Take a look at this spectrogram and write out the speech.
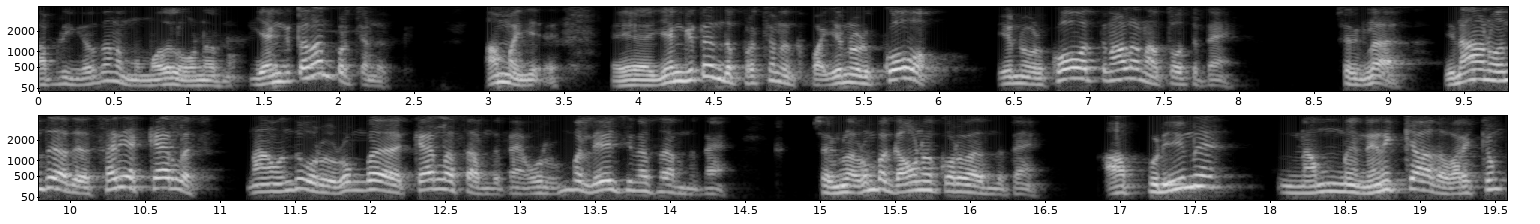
அப்படிங்கிறத நம்ம முதல்ல உணரணும். என்கிட்ட தான் பிரச்சனை இருக்கு. ஆமாம் என்கிட்ட இந்த பிரச்சனை இருக்குப்பா. என்னோட கோவம். என்னோட கோவத்தினால நான் தோத்துட்டேன். சரிங்களா? நான் வந்து அது சரியா கேர்லெஸ் நான் வந்து ஒரு ரொம்ப கேர்லெஸ்ஸாக இருந்துட்டேன். ஒரு ரொம்ப லேசினஸாக இருந்துட்டேன். சரிங்களா? ரொம்ப கவனக்குறைவாக இருந்துட்டேன். அப்படின்னு நம்ம நினைக்காத வரைக்கும்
